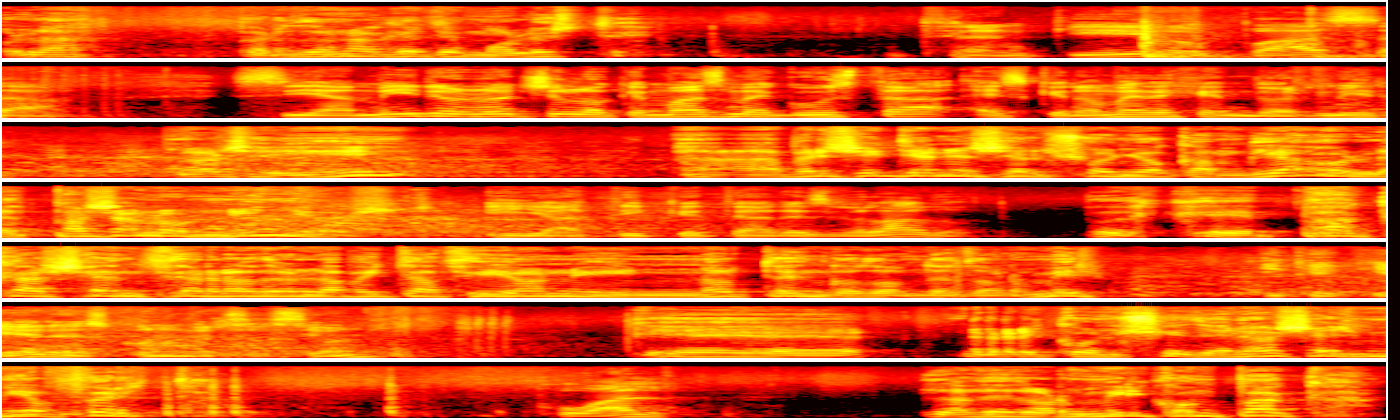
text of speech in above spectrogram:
Hola, perdona que te moleste. Tranquilo, pasa. Si a mí de noche lo que más me gusta es que no me dejen dormir. ¿Ah, sí? A, a ver si tienes el sueño cambiado. Les pasa a los niños. ¿Y a ti qué te ha desvelado? Pues que Paca se ha encerrado en la habitación y no tengo dónde dormir. ¿Y qué quieres? ¿Conversación? Que reconsiderases mi oferta. ¿Cuál? La de dormir con Paca.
